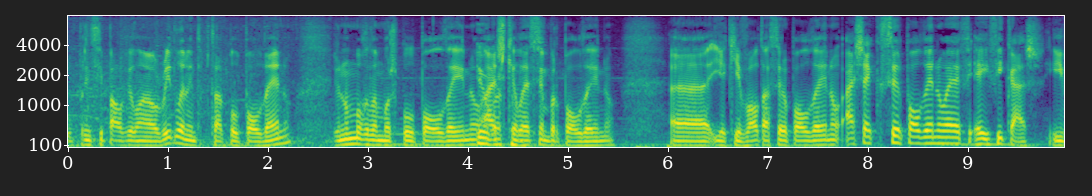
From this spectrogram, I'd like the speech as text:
o principal vilão é o Riddler, interpretado pelo Paul Dano, Eu não morro de amores pelo Paul Dano, Eu acho que ele é sempre Paul Dano. Ah, e aqui volta a ser o Paul Dano. Acho é que ser Paul Dano é, é eficaz. E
